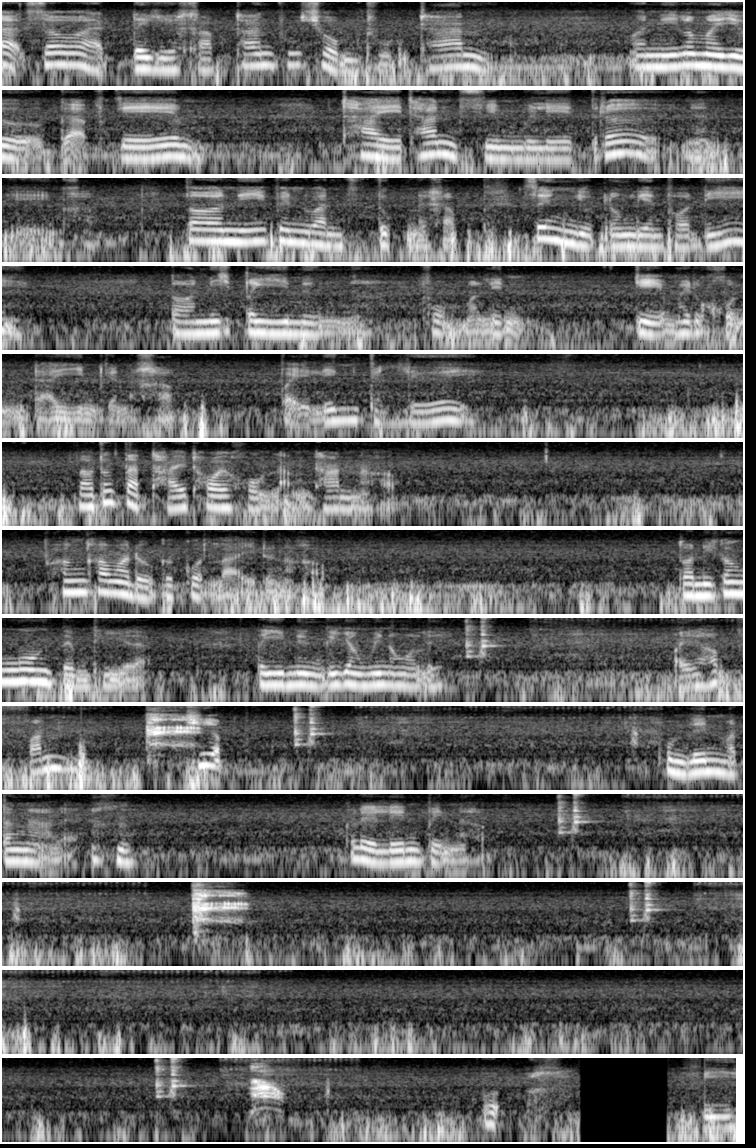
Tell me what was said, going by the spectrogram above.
ละสวัสดีครับท่านผู้ชมทุกท่าน วันนี้เรามาอยู่กับเกมไททันฟิมเลเตอร์นั่นเองครับ ตอนนี้เป็นวันศุกร์นะครับ ซึ่งหยุดโรงเรียนพอดี ตอนนี้ตีหนึ่งผมมาเล่นเกมให้ทุกคนได้ยินกันนะครับ ไปเล่นกันเลย เราต้องตัดท้ายทอยของหลังท่านนะครับ พิ่งเข้ามาดูก็กดไลค์ด้วยนะครับ ตอนนี้ก็ง่วงเต็มทีแล้ว ตีหนึ่งก็ยังไม่นอนเลย ไปครับ ฟันเทียบ ผมเล่นมาตั้งนานแล้ว ก็เลยเล่นเป็นนะครับ ดี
